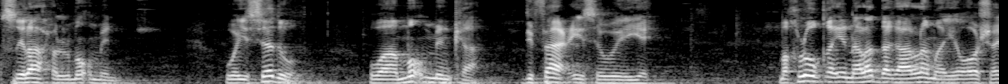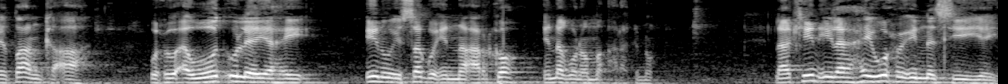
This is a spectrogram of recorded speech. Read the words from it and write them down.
silaaxu lmu'min weysadu waa mu'minka difaaciisa weeye. Makhluuqa inala dagaalamaya oo shaydaanka ah wuxuu awood u leeyahay inuu isagu ina arko innaguna ma aragno. Laakiin ilaahay wuxuu ina siiyey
